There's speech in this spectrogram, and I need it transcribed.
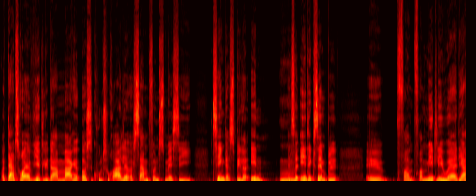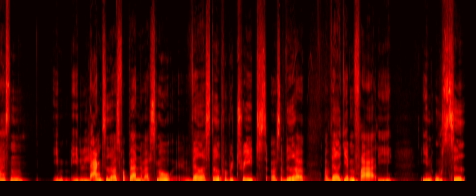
og der tror jeg virkelig, der er mange også kulturelle og samfundsmæssige ting, der spiller ind. Mm. Altså et eksempel øh, fra, fra mit liv er, at jeg har sådan i, i lang tid, også fra børnene var små, været afsted på retreats og så videre, og været hjemmefra i, i en uges tid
